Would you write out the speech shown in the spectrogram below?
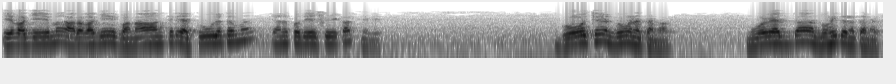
ඒ වගේම අර වගේ වනාන්තරය ඇතුළතම යන ප්‍රදේශයකක් නෙමෙයි. ගෝචර නොවන තැනක්. මුවවැද්දා නොහිතන තැනක.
